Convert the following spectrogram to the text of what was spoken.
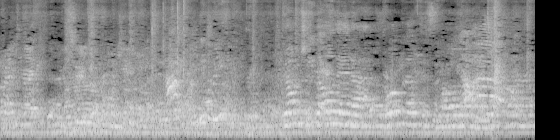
Don't you know that I woke up this morning?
